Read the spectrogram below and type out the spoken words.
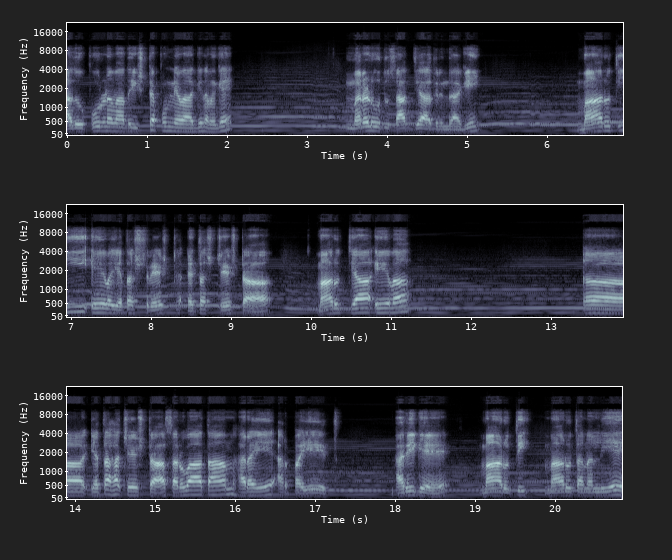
ಅದು ಪೂರ್ಣವಾದ ಇಷ್ಟ ಪುಣ್ಯವಾಗಿ ನಮಗೆ ಮರಳುವುದು ಸಾಧ್ಯ ಆದ್ರಿಂದಾಗಿ ಮಾರುತಿ ಏವ ಯತಶ್ರೇಷ್ಠ ಯತಶ್ಚೇಷ್ಟ ಮಾರುತ್ಯ ಏವ ಯತಃ ಚೇಷ್ಟ ಸರ್ವಾತಾಂ ಹರಯೇ ಅರ್ಪಯೇತ್. ಹರಿಗೆ ಮಾರುತಿ, ಮಾರುತನಲ್ಲಿಯೇ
